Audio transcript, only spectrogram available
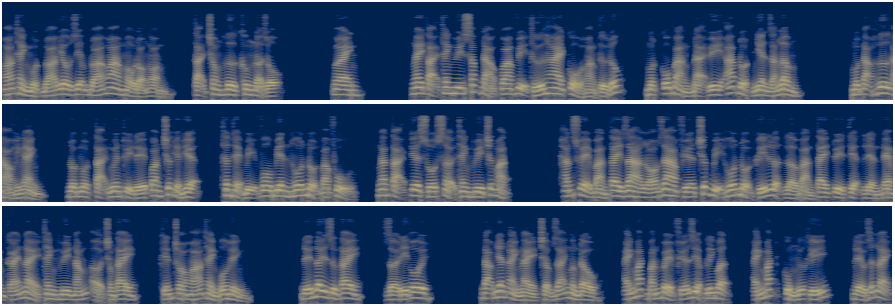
hóa thành một đoá yêu diễm đoá hoa màu đỏ ngỏm, tại trong hư không nở rộ. Vê anh, ngay tại thanh huy sắp đảo qua vị thứ hai cổ hoàng tử lúc, một cỗ bảng đại uy áp đột nhiên giáng lâm. Một đạo hư ảo hình ảnh đột ngột tại nguyên thủy đế quan trước hiện hiện, thân thể bị vô biên hỗn độn bao phủ, ngăn tại kia số sợi thanh huy trước mặt. Hắn xuề bàn tay ra ló ra phía trước bị hỗn độn khí lượn lờ bàn tay tùy tiện liền đem cái này thanh huy nắm ở trong tay, khiến cho hóa thành vô hình. Đến đây dừng tay, rời đi thôi. Đạo nhân ảnh này chậm rãi ngầm đầu, ánh mắt bắn về phía diệp linh vận, ánh mắt cùng ngữ khí đều rất lạnh.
